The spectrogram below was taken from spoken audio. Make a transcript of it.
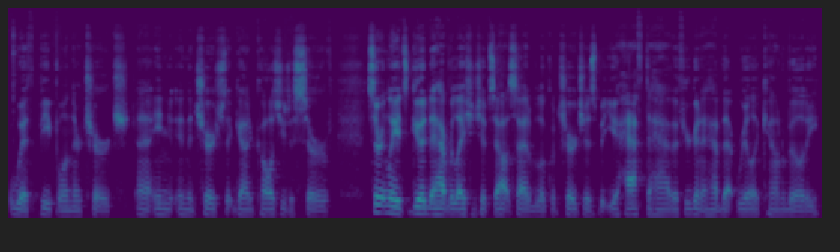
with people in their church, uh, in, in the church that God calls you to serve. Certainly, it's good to have relationships outside of local churches, but you have to have, if you're going to have that real accountability,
